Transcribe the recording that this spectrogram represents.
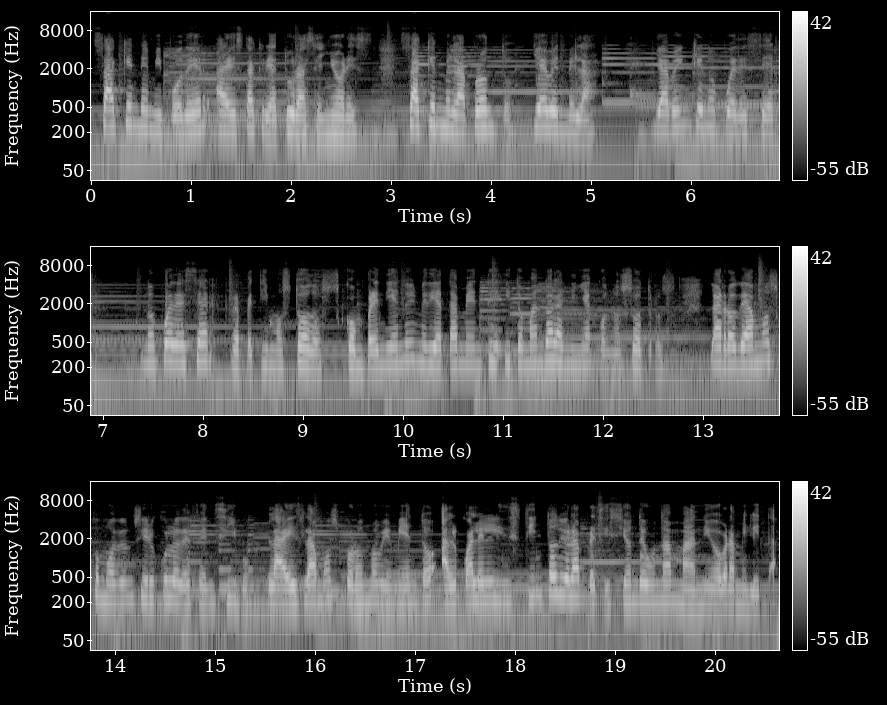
Saquen de mi poder a esta criatura, señores. Sáquenmela pronto, llévenmela. Ya ven que no puede ser. No puede ser, repetimos todos, comprendiendo inmediatamente y tomando a la niña con nosotros. La rodeamos como de un círculo defensivo, la aislamos por un movimiento al cual el instinto dio la precisión de una maniobra militar.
